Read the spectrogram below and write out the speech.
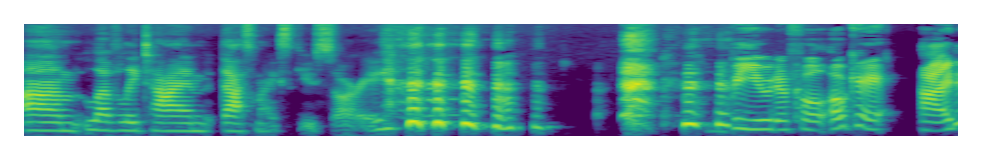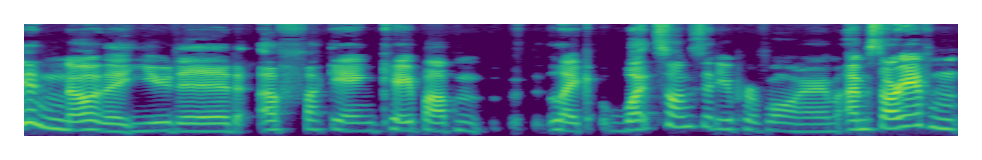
Um, lovely time. That's my excuse. Sorry. beautiful. Okay, I didn't know that you did a fucking K-pop. Like, what songs did you perform? I'm sorry if n-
